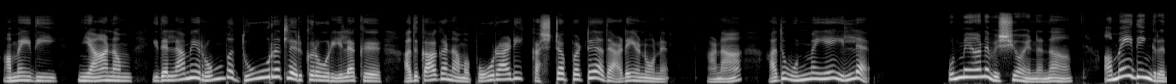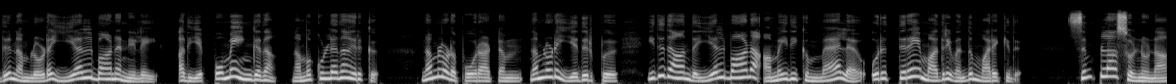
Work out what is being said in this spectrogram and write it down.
அமைதி ஞானம் இதெல்லாமே ரொம்ப தூரத்துல இருக்கிற ஒரு இலக்கு. அதுக்காக நாம போராடி கஷ்டப்பட்டு அதை அடையணும்னு. ஆனா அது உண்மையே இல்ல. உண்மையான விஷயம் என்னன்னா அமைதிங்கிறது நம்மளோட இயல்பான நிலை. அது எப்பவுமே இங்கதான் நமக்குள்ளதான் இருக்கு. நம்மளோட போராட்டம் நம்மளோட எதிர்ப்பு இதுதான் அந்த இயல்பான அமைதிக்கு மேல ஒரு திரை மாதிரி வந்து மறைக்குது. சிம்பிளா சொல்லணும்னா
